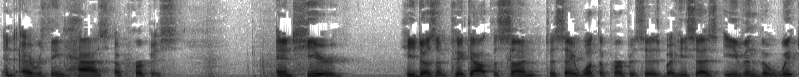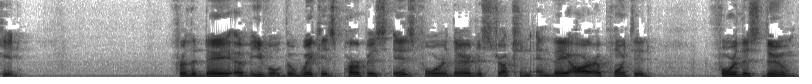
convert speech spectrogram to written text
and everything has a purpose. And here, he doesn't pick out the sun to say what the purpose is, but he says, even the wicked for the day of evil. The wicked's purpose is for their destruction, and they are appointed for this doom.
